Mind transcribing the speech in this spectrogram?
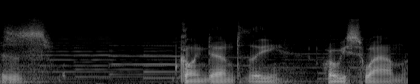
This is going down to the where we swam,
